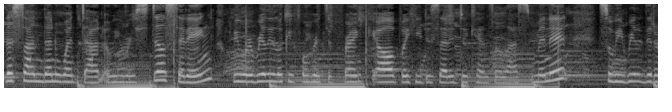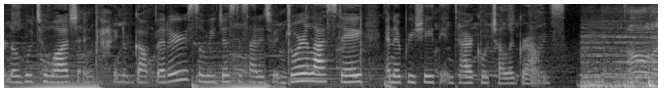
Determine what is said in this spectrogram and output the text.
The sun then went down and we were still sitting. We were really looking forward to Frank but he decided to cancel last minute. So we really didn't know who to watch and kind of got better. So we just decided to enjoy our last day and appreciate the entire Coachella grounds. I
